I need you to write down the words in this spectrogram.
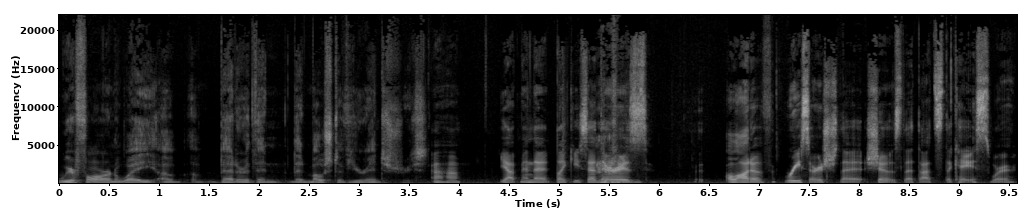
we're far and away uh, uh, better than, than most of your industries. Uh huh. Yep. And that, like you said, there is a lot of research that shows that that's the case where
